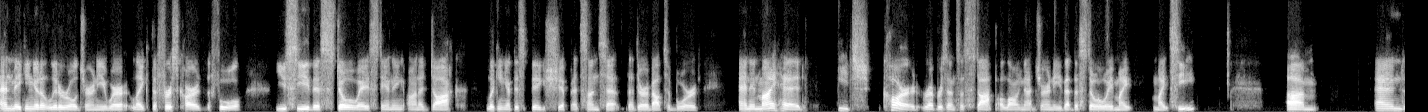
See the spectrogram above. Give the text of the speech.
and making it a literal journey where like the first card the fool you see this stowaway standing on a dock looking at this big ship at sunset that they're about to board and in my head each card represents a stop along that journey that the stowaway might might see um, and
